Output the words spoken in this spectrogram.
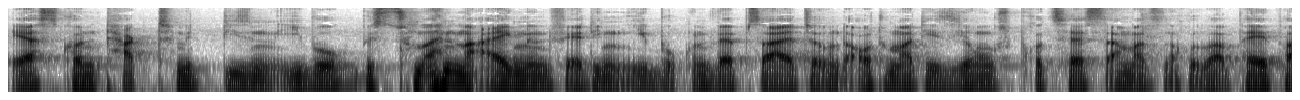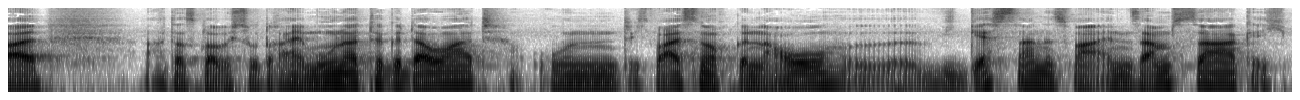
Erstkontakt mit diesem E-Book bis zu meinem eigenen fertigen E-Book und Webseite und Automatisierungsprozess, damals noch über PayPal, hat das, glaube ich, so drei Monate gedauert. Und ich weiß noch genau, äh, wie gestern, es war ein Samstag, ich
